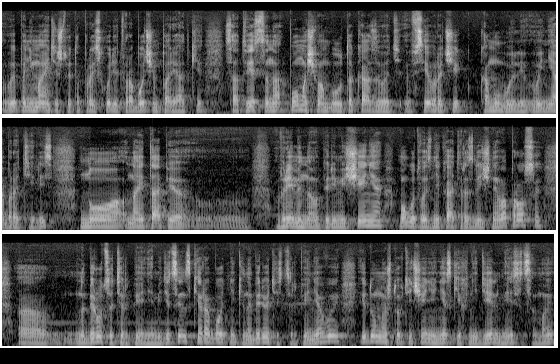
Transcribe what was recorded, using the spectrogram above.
вы понимаете, что это происходит в рабочем порядке. Соответственно, помощь вам будут оказывать все врачи, кому бы вы не обратились. Но на этапе временного перемещения могут возникать различные вопросы. Наберутся терпения медицинские работники, наберетесь терпения вы. И думаю, что в течение нескольких недель, месяца мы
